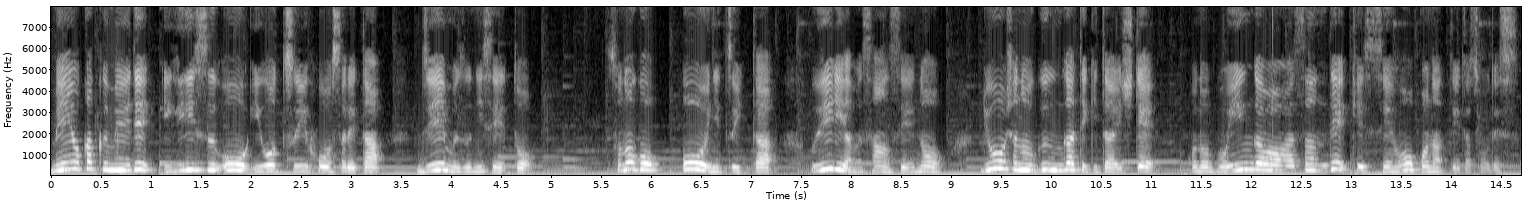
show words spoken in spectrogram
名誉革命でイギリス王位を追放されたジェームズ2世とその後王位に就いたウィリアム3世の両者の軍が敵対してこの母音川を挟んで決戦を行っていたそうです。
